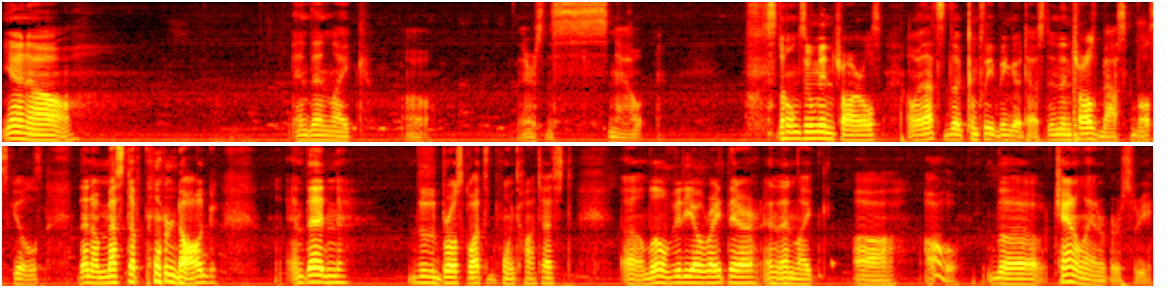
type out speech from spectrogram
you know, and then like, oh, there's the snout. Don't zoom in, Charles. Oh, that's the complete bingo test. And then Charles' basketball skills. Then a messed up porn dog. And then the, Bro Squatted Point Contest. A uh, little video right there. And then, like, uh, oh, the channel anniversary.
